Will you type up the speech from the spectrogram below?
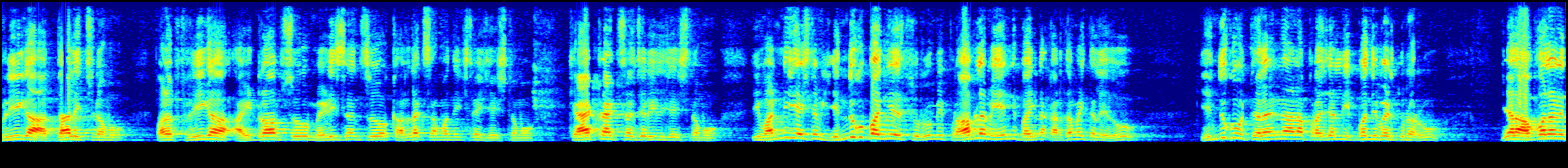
ఫ్రీగా అద్దాలు ఇచ్చినాము. వాళ్ళకి ఫ్రీగా ఐ డ్రాప్స్ మెడిసిన్స్ కళ్ళకు సంబంధించినవి చేసినాము క్యాట్రాక్ట్ సర్జరీలు చేసినాము. ఇవన్నీ చేసినాం. ఎందుకు బంద్ చేస్తున్నారు మీ ప్రాబ్లం ఏంది? భయ నాకు అర్థమైతలేదు. ఎందుకు తెలంగాణ ప్రజల్ని ఇబ్బంది పెడుతున్నారు? ఇలా అవ్వాలని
